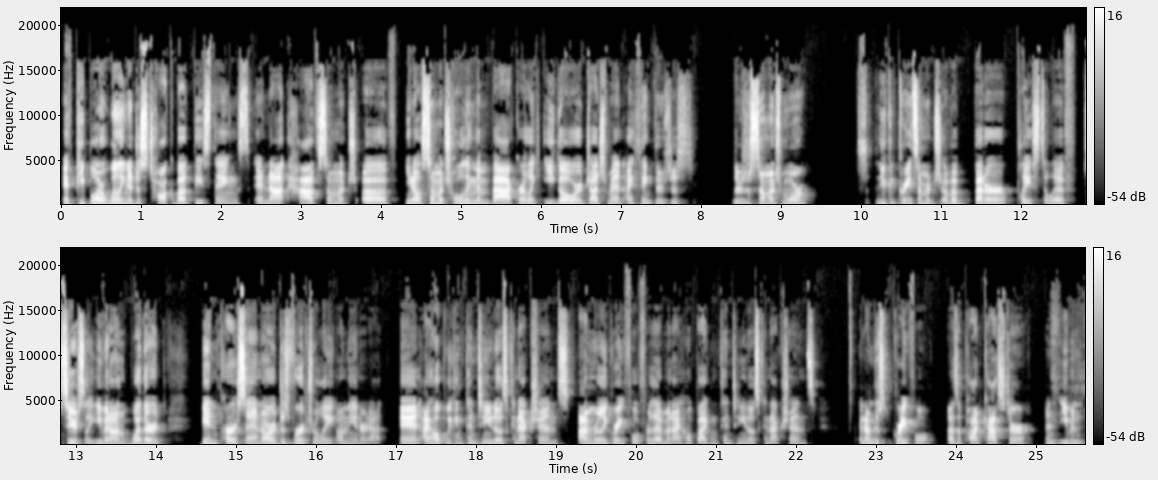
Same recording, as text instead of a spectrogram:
if people are willing to just talk about these things and not have so much of you know so much holding them back or like ego or judgment i think there's just there's just so much more you could create so much of a better place to live seriously even on whether in person or just virtually on the internet and i hope we can continue those connections i'm really grateful for them and i hope i can continue those connections and i'm just grateful as a podcaster and even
